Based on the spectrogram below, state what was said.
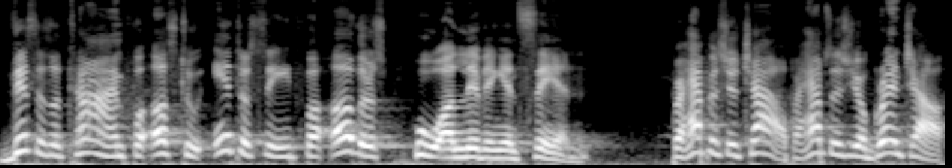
this is a time for us to intercede for others who are living in sin. Perhaps it's your child, perhaps it's your grandchild,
